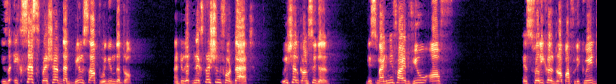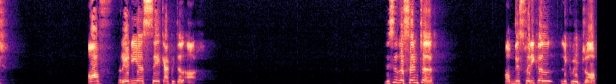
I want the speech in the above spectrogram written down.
is the excess pressure that builds up within the drop. And to get an expression for that, we shall consider this magnified view of a spherical drop of liquid of radius say capital R. This is the center of the spherical liquid drop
